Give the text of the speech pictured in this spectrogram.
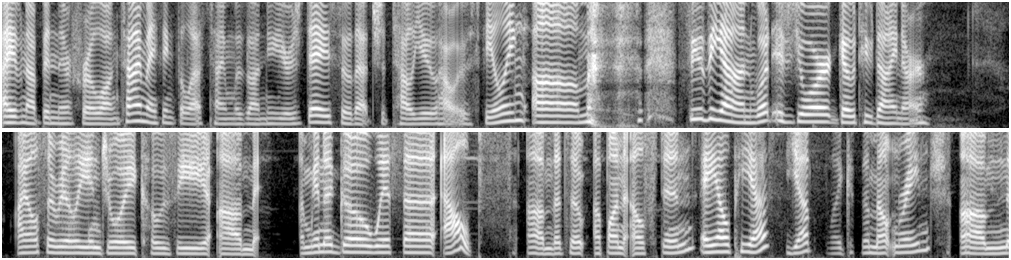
I have not been there for a long time. I think the last time was on New Year's Day, so that should tell you how I was feeling. Um, Susie An, what is your go-to diner? I also really enjoy Cozy. Um, I'm gonna go with uh, Alps. Um, that's a, up on Elston. ALPS. Yep, like the mountain range. Um,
